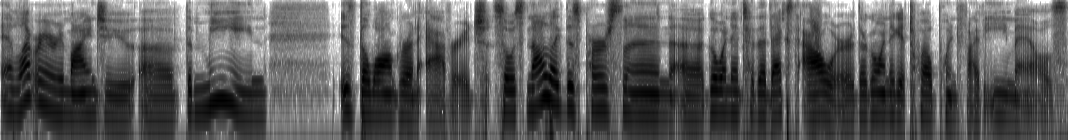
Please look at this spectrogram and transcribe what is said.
and let me remind you, uh, the mean is the long run average. So it's not like this person uh, going into the next hour, they're going to get 12.5 emails.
